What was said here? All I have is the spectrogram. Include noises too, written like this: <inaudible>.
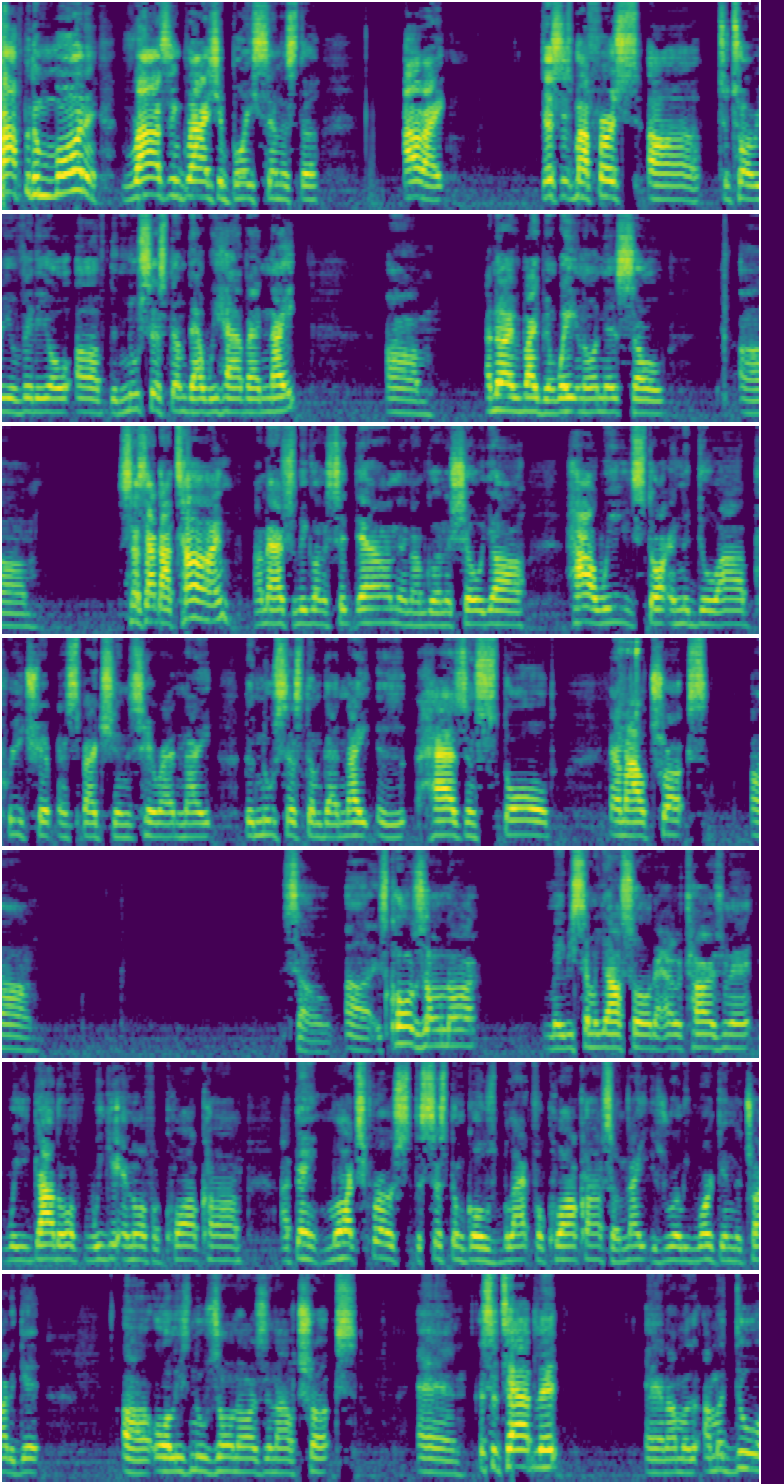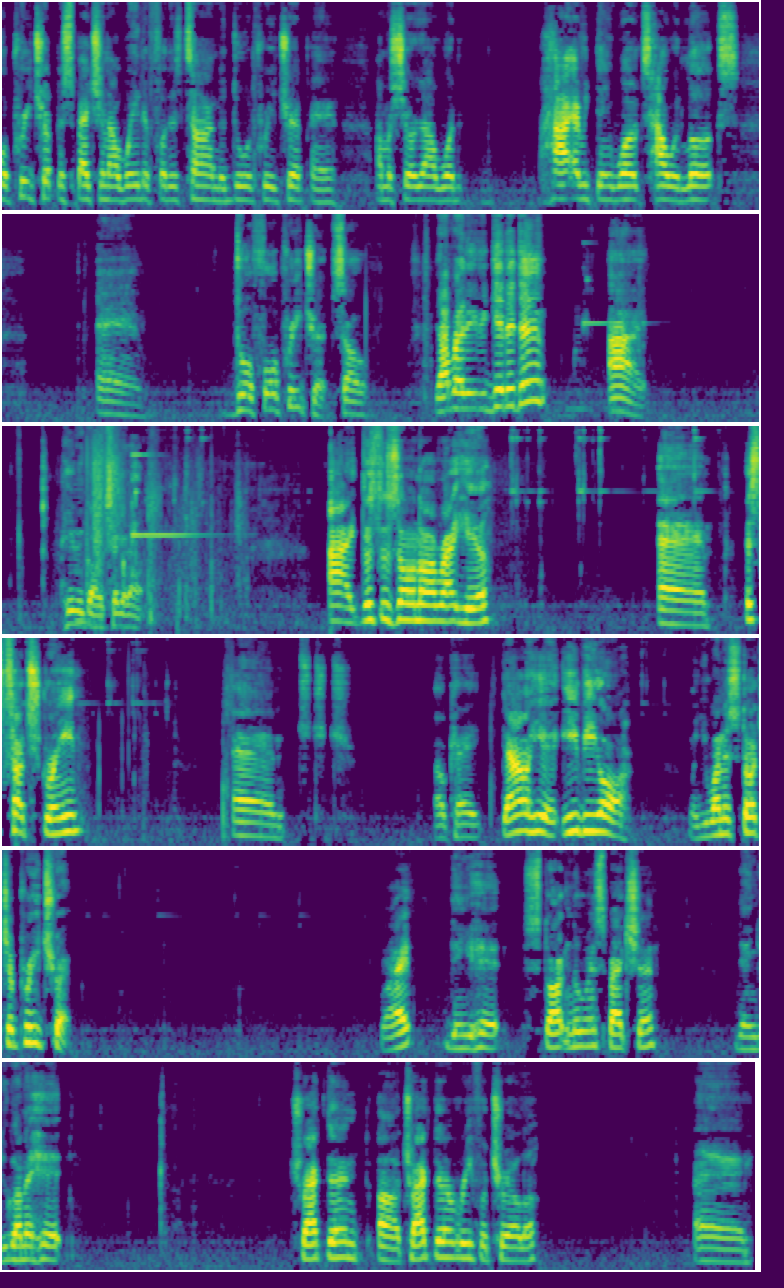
Top of the morning. Rise and grind, your boy Sinnizter. Alright. This is my first uh, tutorial video of the new system that we have at Knight. Um, I know everybody's been waiting on this, so um, since I got time, I'm actually going to sit down and I'm going to show y'all how we starting to do our pre-trip inspections here at Knight. The new system that Knight is has installed in our trucks. Um, so uh, it's called Zonar. Maybe some of y'all saw the advertisement. We got off. We getting off of Qualcomm. I think March 1st the system goes black for Qualcomm. So Knight is really working to try to get uh, all these new Zonars in our trucks. And it's a tablet. And I'm going I'm to do a pre-trip inspection. I waited for this time to do a pre-trip. And I'm going to show y'all what how everything works, how it looks. And do a full pre-trip. So, y'all ready to get it in? Alright. Here we go. Check it out. Alright, this is Zonar right here. And it's touchscreen. And, okay, down here, EVR. When you want to start your pre-trip. Right? Then you hit start new inspection. Then you're to hit tractor and uh, tractor and reefer trailer, and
